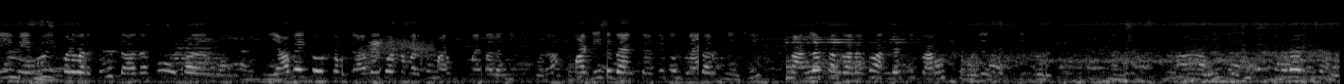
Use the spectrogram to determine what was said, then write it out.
ఈ మేము ఇప్పటి వరకు దాదాపు ఒక యాభై కోట్ల యాభై కోట్ల వరకు మా మహిళలన్నింటినీ కూడా మా DC bank thirty two bank తరఫు నుంచి మహిళా సంఘాలకు అందరికీ బ్యాలెన్స్ చేసి గ్రూప్ కూడా ఇచ్చాము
